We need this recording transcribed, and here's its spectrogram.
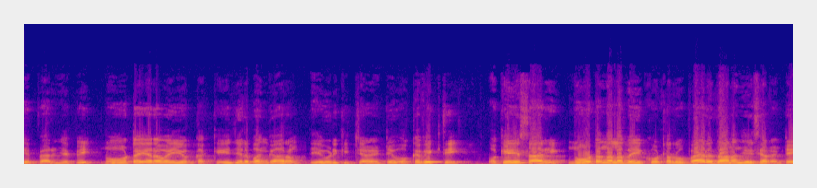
చెప్పారని చెప్పి నూట ఇరవై ఒక్క కేజీల బంగారం దేవుడికి ఇచ్చాడంటే ఒక వ్యక్తి ఒకేసారి నూట నలభై కోట్ల రూపాయలు దానం చేశాడంటే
